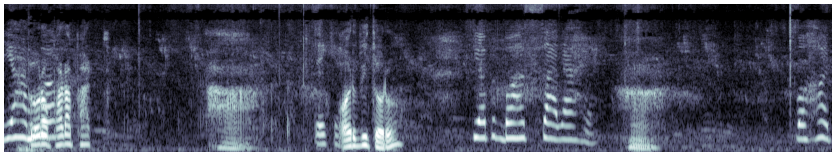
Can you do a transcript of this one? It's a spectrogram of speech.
ये तोड़ो फटाफट। हाँ। और भी तोड़ो। यहाँ पे बहुत सारा है। हाँ। बहुत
